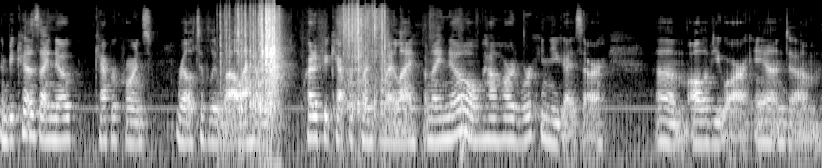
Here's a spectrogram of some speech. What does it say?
And because I know Capricorns relatively well, I have quite a few Capricorns in my life, and I know how hardworking you guys are, um, all of you are, and um,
